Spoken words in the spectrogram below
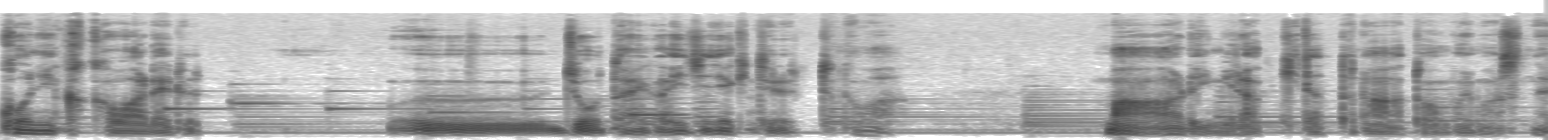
語に関われる状態が維持できてるっていうのはまあある意味ラッキーだったなと思いますね。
